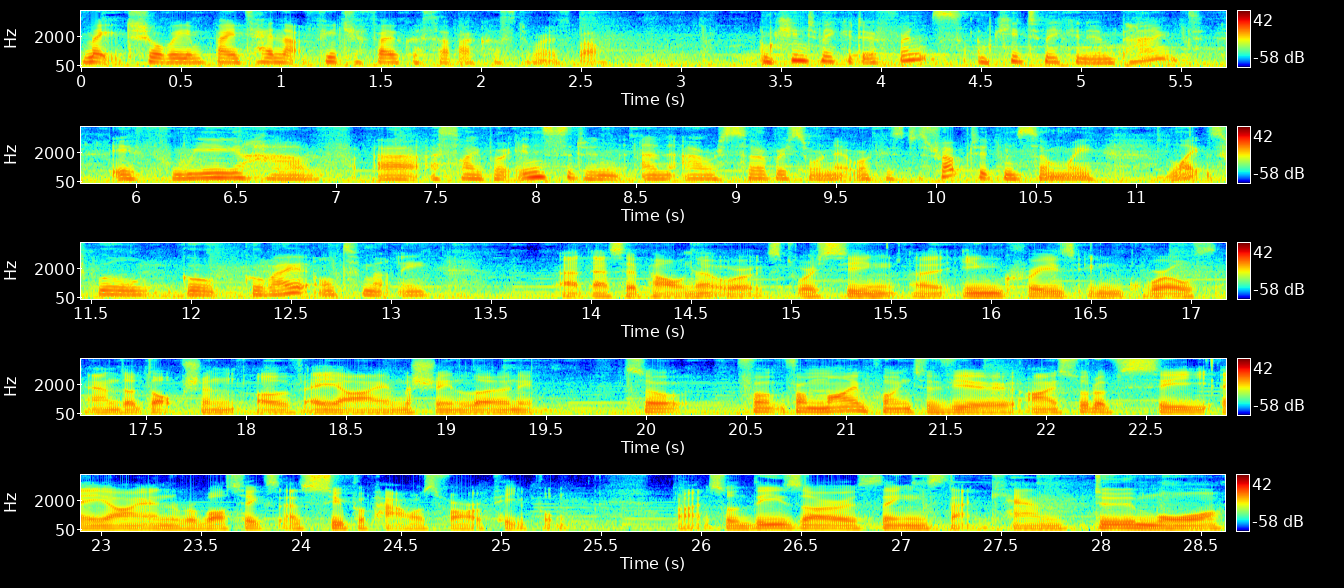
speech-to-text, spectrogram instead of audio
make sure we maintain that future focus of our customer as well. I'm keen to make a difference. I'm keen to make an impact. If we have uh, a cyber incident and our service or network is disrupted in some way, lights will go, go out ultimately. At SA Power Networks, we're seeing an increase in growth and adoption of AI and machine learning. So from, from my point of view, I sort of see AI and robotics as superpowers for our people. Right? So these are things that can do more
